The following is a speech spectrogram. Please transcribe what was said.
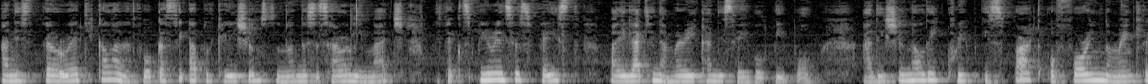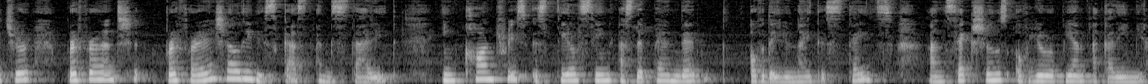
and its theoretical and advocacy applications do not necessarily match with experiences faced by Latin American disabled people. Additionally, CRIP is part of foreign nomenclature preferentially discussed and studied in countries still seen as dependent of the United States and sections of European academia.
